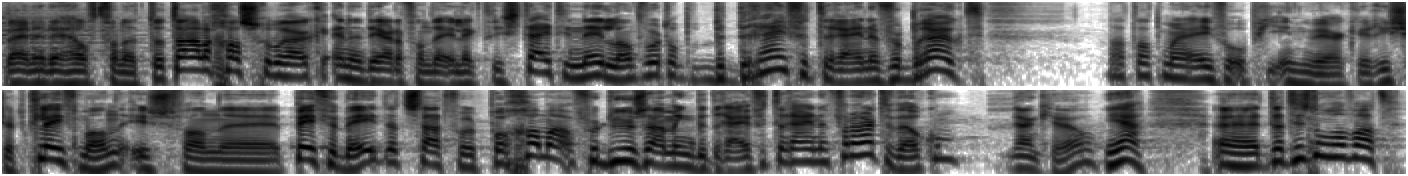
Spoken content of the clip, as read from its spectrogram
Bijna de helft van het totale gasgebruik en een derde van de elektriciteit in Nederland wordt op bedrijventerreinen verbruikt. Laat dat maar even op je inwerken. Richard Kleefman is van uh, eh, PVB. Dat staat voor het programma Verduurzaming Bedrijventerreinen. Van harte welkom. Dankjewel. Ja, uh, dat is nogal wat,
